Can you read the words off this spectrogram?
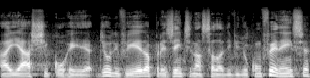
Ayashi Correia de Oliveira, presente na sala de videoconferência,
